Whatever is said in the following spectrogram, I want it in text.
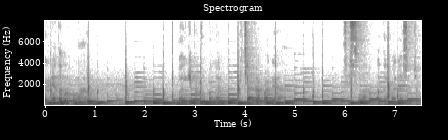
ternyata berpengaruh bagi perkembangan bicara pada siswa atau pada subjek.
